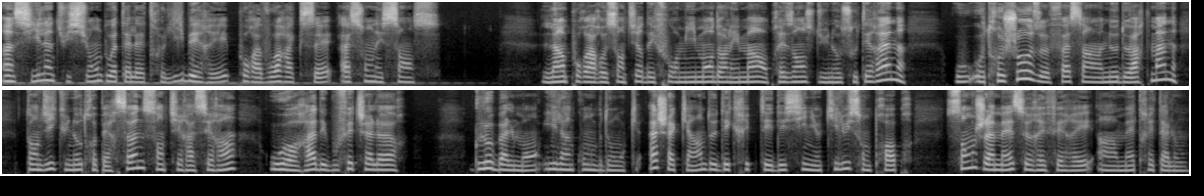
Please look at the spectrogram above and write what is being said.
Ainsi, l'intuition doit-elle être libérée pour avoir accès à son essence. L'un pourra ressentir des fourmillements dans les mains en présence d'une eau souterraine, ou autre chose face à un nœud de Hartmann, tandis qu'une autre personne sentira ses reins ou aura des bouffées de chaleur. Globalement, il incombe donc à chacun de décrypter des signes qui lui sont propres sans jamais se référer à un maître étalon.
